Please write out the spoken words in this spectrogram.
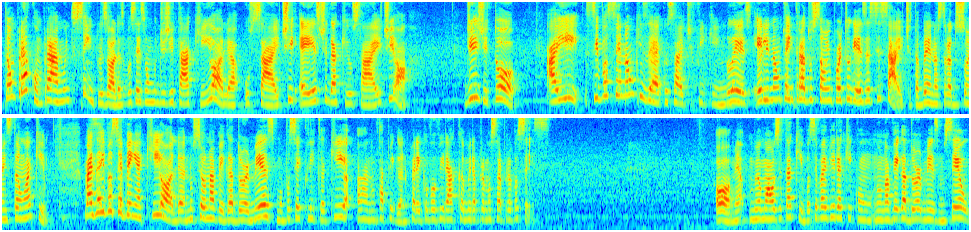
Então, para comprar é muito simples, olha, vocês vão digitar aqui, olha, o site, é este daqui o site, ó. Digitou, Aí, se você não quiser que o site fique em inglês, ele não tem tradução em português esse site, tá vendo? As traduções estão aqui. Mas aí você vem aqui, olha, no seu navegador mesmo, você clica aqui, ah, não tá pegando, peraí que eu vou virar a câmera pra mostrar pra vocês. Ó, minha, meu mouse tá aqui, você vai vir aqui com, no navegador mesmo seu,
